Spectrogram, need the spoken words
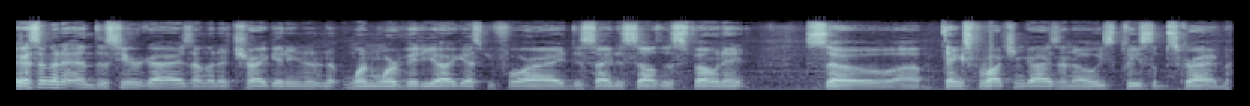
I guess I'm going to end this here, guys. I'm going to try getting one more video, I guess, before I decide to sell this phone. It So uh, thanks for watching, guys, and always please subscribe.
